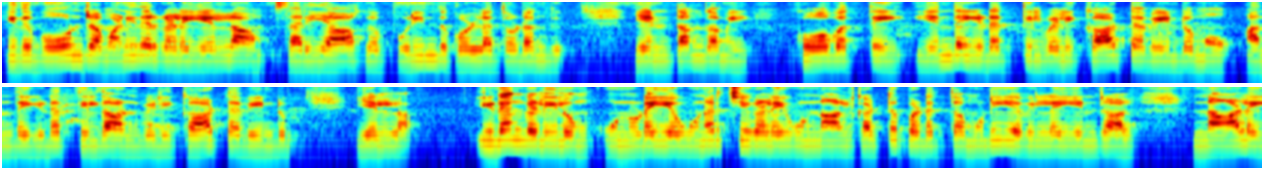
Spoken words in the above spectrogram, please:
இது போன்ற மனிதர்களை எல்லாம் சரியாக புரிந்து கொள்ள தொடங்கு. என் தங்கமே கோபத்தை எந்த இடத்தில் வெளிக்காட்ட வேண்டுமோ அந்த இடத்தில்தான் வெளிக்காட்ட வேண்டும். எல்லாம் இடங்களிலும் உன்னுடைய உணர்ச்சிகளை உன்னால் கட்டுப்படுத்த முடியவில்லை என்றால் நாளை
